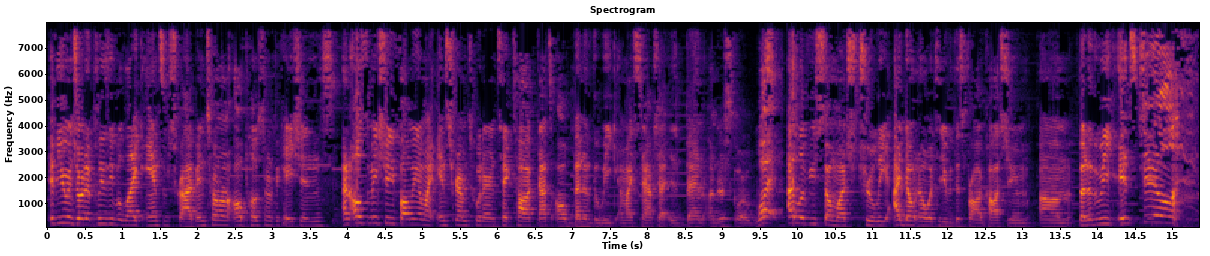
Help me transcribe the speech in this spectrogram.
If you enjoyed it, please leave a like and subscribe and turn on all post notifications. And also make sure you follow me on my Instagram, Twitter, and TikTok. That's all Ben of the Week, and my Snapchat is Ben underscore what. I love you so much, truly. I don't know what to do with this frog costume. Um, Ben of the Week, it's chill.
